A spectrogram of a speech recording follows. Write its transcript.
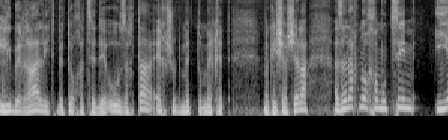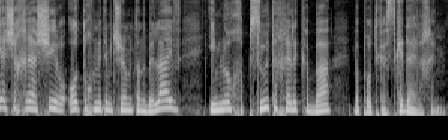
ליברלית בתוך הצדו זכתה, איכשהו באמת תומכת בגישה שלה. אז אנחנו החמוצים, יש אחרי השיר עוד תוכנית, אם תשמעו אותנו בלייב, אם לא, חפשו את החלק הבא בפודקאסט, כדאי לכם.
